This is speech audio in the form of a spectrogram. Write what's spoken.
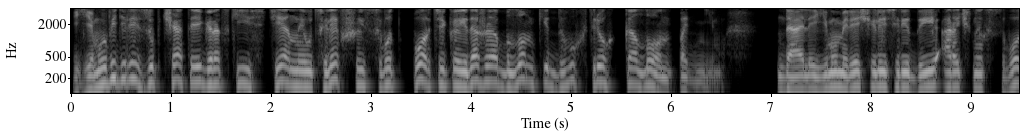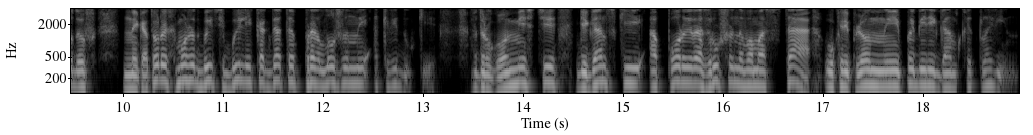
Ему виделись зубчатые городские стены, уцелевший свод портика и даже обломки двух-трех колонн под ним. Далее ему мерещились ряды арочных сводов, на которых, может быть, были когда-то проложены акведуки. В другом месте — гигантские опоры разрушенного моста, укрепленные по берегам котловин.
